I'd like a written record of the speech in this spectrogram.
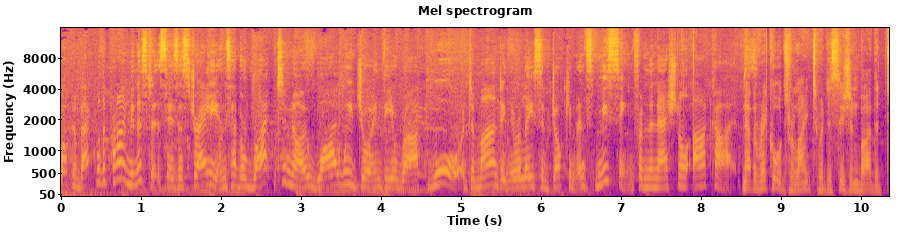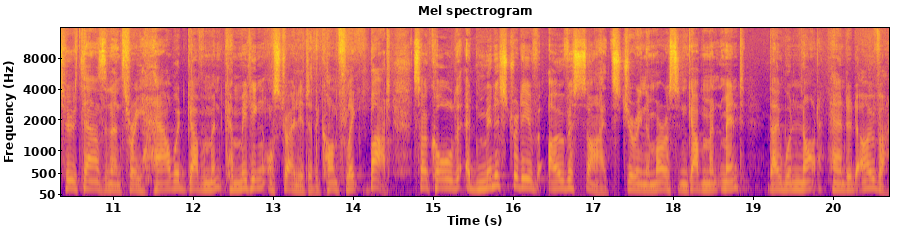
Welcome back. Well, the Prime Minister says Australians have a right to know why we joined the Iraq War, demanding the release of documents missing from the National Archives. Now, the records relate to a decision by the 2003 Howard government committing Australia to the conflict, but so called administrative oversights during the Morrison government meant they were not handed over.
